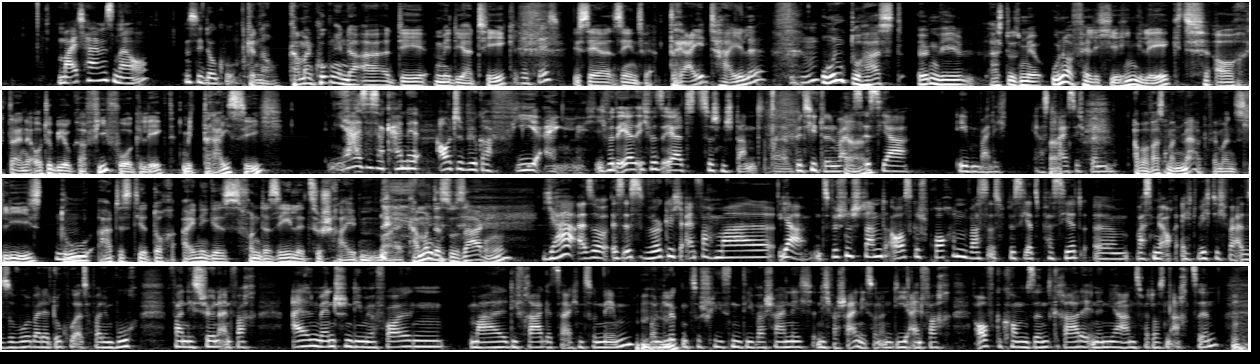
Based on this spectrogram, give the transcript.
My time is now ist die Doku. Genau. Kann man gucken in der ARD-Mediathek. Richtig. Ist sehr sehenswert. Drei Teile. Mhm. Und du hast irgendwie, hast du es mir unauffällig hier hingelegt, auch deine Autobiografie vorgelegt mit 30. Ja, es ist ja keine Autobiografie eigentlich. Ich würde eher, ich würde es eher als Zwischenstand äh, betiteln, weil ja. es ist ja eben, weil ich erst 30 ja. bin. Aber was man merkt, wenn man es liest, mhm. du hattest dir doch einiges von der Seele zu schreiben. Mal. Kann man das so sagen? Ja, also es ist wirklich einfach mal ja ein Zwischenstand ausgesprochen, was ist bis jetzt passiert, ähm, was mir auch echt wichtig war. Also sowohl bei der Doku als auch bei dem Buch fand ich es schön, einfach allen Menschen, die mir folgen, mal die Fragezeichen zu nehmen mhm. und Lücken zu schließen, die wahrscheinlich, nicht wahrscheinlich, sondern die einfach aufgekommen sind, gerade in den Jahren 2018, mhm.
